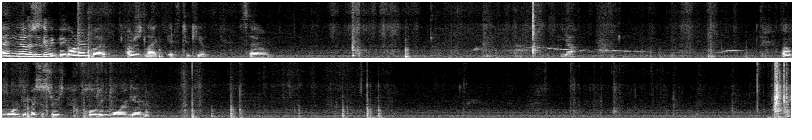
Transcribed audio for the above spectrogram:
I know this is going to be big on him, but I was just like, it's too cute. So, yeah. Oh, Morgan. My sister's holding Morgan. I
